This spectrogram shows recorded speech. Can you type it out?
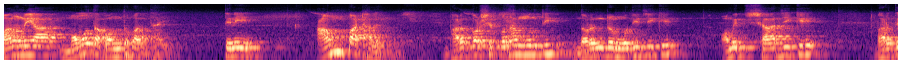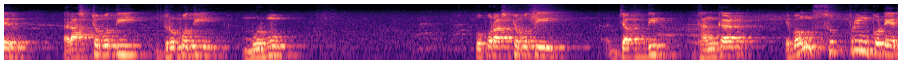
মাননীয়া মমতা বন্দ্যোপাধ্যায়, তিনি আম পাঠালেন। ভারতবর্ষের প্রধানমন্ত্রী নরেন্দ্র মোদীজিকে, অমিত শাহজিকে, ভারতের রাষ্ট্রপতি দ্রৌপদী মুর্মু। উপরাষ্ট্রপতি জগদীপ ধনকর এবং সুপ্রিম কোর্টের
